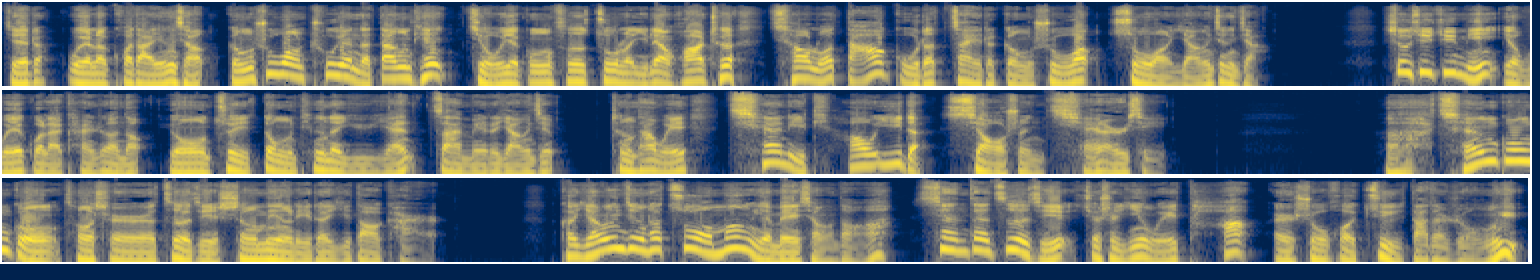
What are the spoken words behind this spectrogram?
接着，为了扩大影响，耿树旺出院的当天，酒业公司租了一辆花车，敲锣打鼓的载着耿树旺送往杨静家。社区居民也围过来看热闹，用最动听的语言赞美着杨静，称她为千里挑一的孝顺钱儿媳。啊，钱公公曾是自己生命里的一道坎儿，可杨静她做梦也没想到啊，现在自己却是因为他而收获巨大的荣誉，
